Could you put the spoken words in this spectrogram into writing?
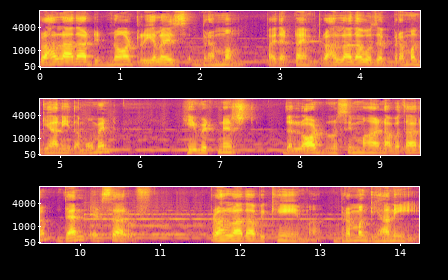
Prahalada did not realize Brahman by that time. Prahalada was a Brahmagyani the moment he witnessed the Lord Nrsimha and Avataram, then itself Prahlada became Brahmagyani.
